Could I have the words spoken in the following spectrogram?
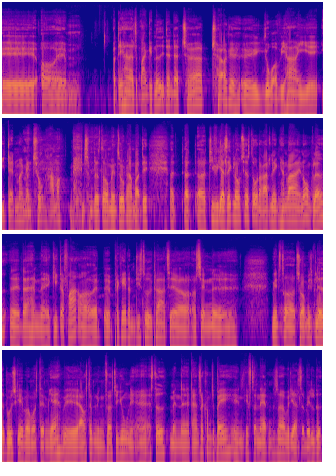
Øh, og, øh, og det har han altså banket ned i den der tørre tørke øh, jord, vi har i, øh, i Danmark. Med en tung hammer. Men, som der står med en tung hammer. Og, det, og, og, og de fik altså ikke lov til at stå der ret længe. Han var enormt glad, øh, da han øh, gik derfra, og øh, plakaterne de stod klar til at, at sende... Øh, Venstre og Tommys glade budskab om at stemme ja ved afstemningen 1. juni afsted, men øh, da han så kom tilbage øh, efter natten, så var de altså væltet.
